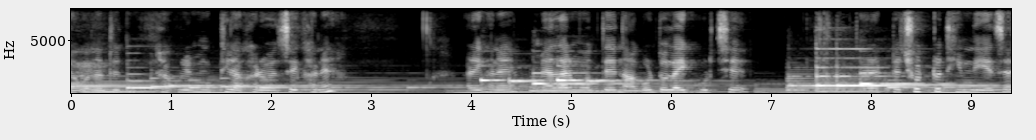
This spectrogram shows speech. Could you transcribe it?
জগন্নাথের ঠাকুরের মূর্তি রাখা রয়েছে এখানে। আর এখানে মেলার মধ্যে নাগরদোলাই ঘুরছে। আর একটা ছোট্ট থিম দিয়েছে।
